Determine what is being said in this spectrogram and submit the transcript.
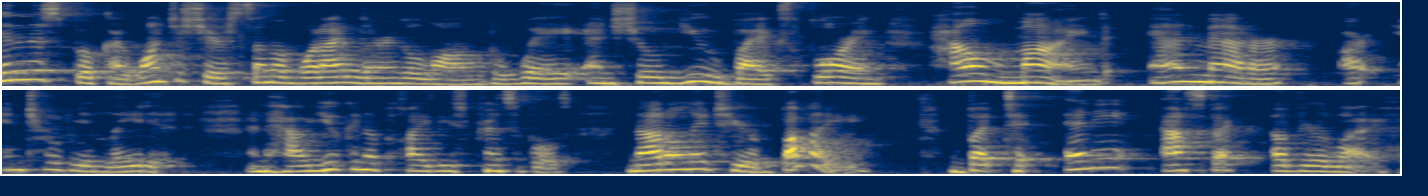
In this book, I want to share some of what I learned along the way and show you by exploring how mind and matter are interrelated and how you can apply these principles not only to your body, but to any aspect of your life.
